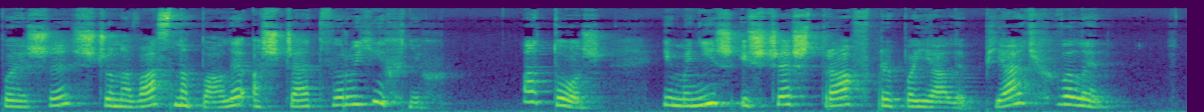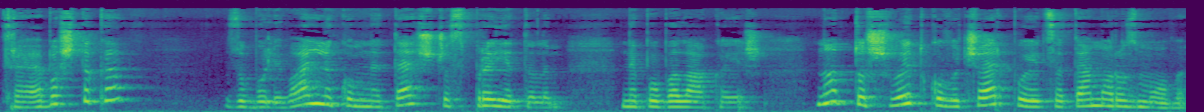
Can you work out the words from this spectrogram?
пише, що на вас напали аж четверо їхніх. А тож, і мені ж іще штраф припаяли п'ять хвилин. Треба ж таке? З уболівальником не те, що з приятелем не побалакаєш. Надто швидко вичерпується тема розмови.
